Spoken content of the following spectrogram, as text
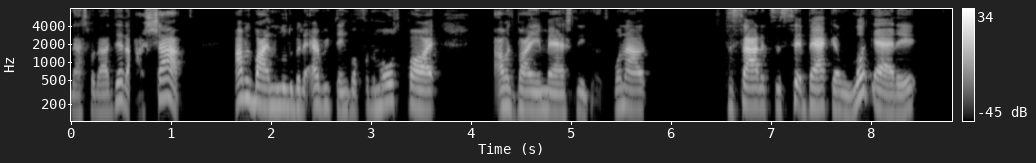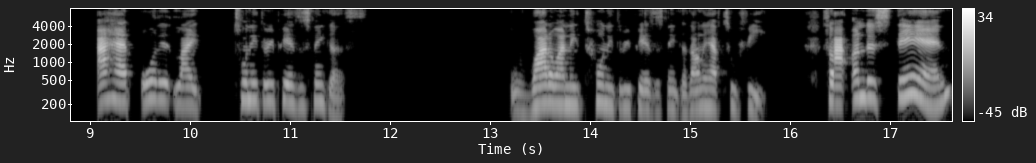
that's what I did. I shopped. I was buying a little bit of everything, but for the most part, I was buying mad sneakers. When I decided to sit back and look at it, I had ordered like 23 pairs of sneakers. Why do I need 23 pairs of sneakers? I only have two feet. So I understand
